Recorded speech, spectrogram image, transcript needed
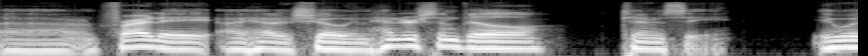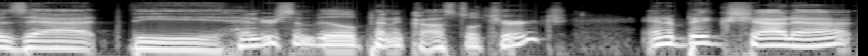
Uh, on Friday, I had a show in Hendersonville, Tennessee. It was at the Hendersonville Pentecostal Church. And a big shout out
